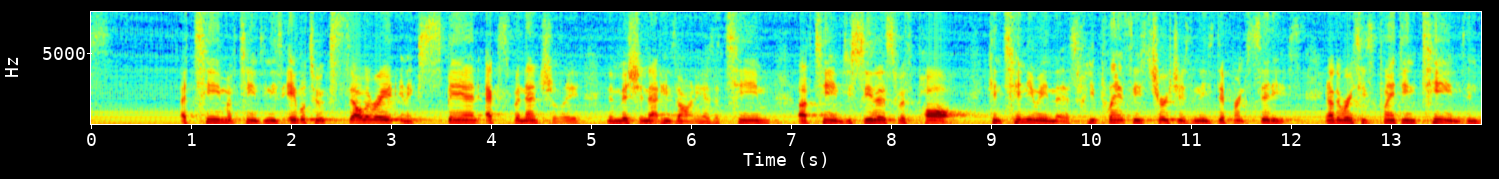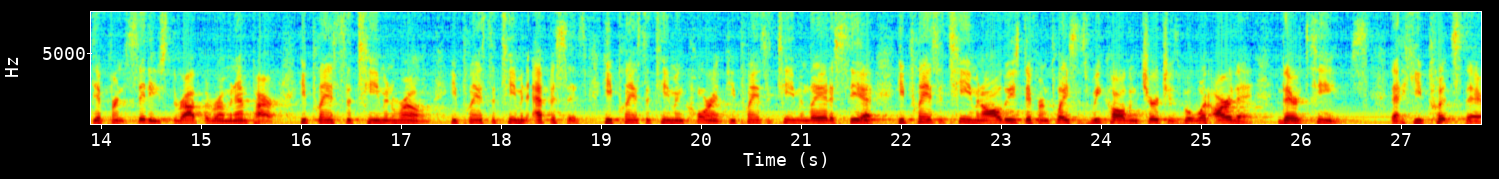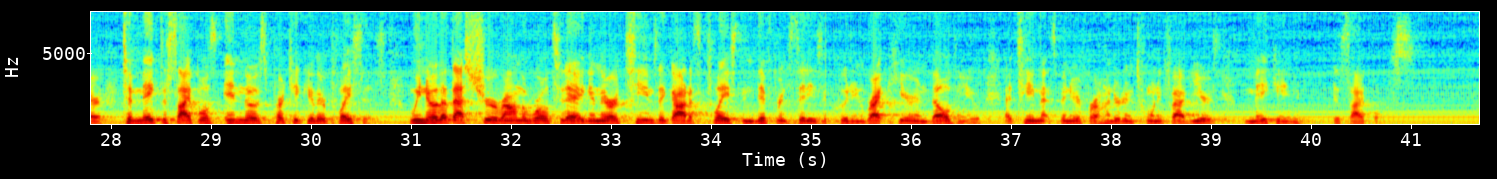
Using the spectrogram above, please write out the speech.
a team of teams, and he's able to accelerate and expand exponentially the mission that he's on. He has a team of teams. You see this with Paul continuing this. He plants these churches in these different cities. In other words, he's planting teams in different cities throughout the Roman Empire. He plants the team in Rome. He plants the team in Ephesus. He plants the team in Corinth. He plants a team in Laodicea. He plants a team in all these different places. We call them churches, but what are they? They're teams that he puts there to make disciples in those particular places. We know that that's true around the world today. Again, there are teams that God has placed in different cities, including right here in Bellevue, a team that's been here for 125 years making disciples.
